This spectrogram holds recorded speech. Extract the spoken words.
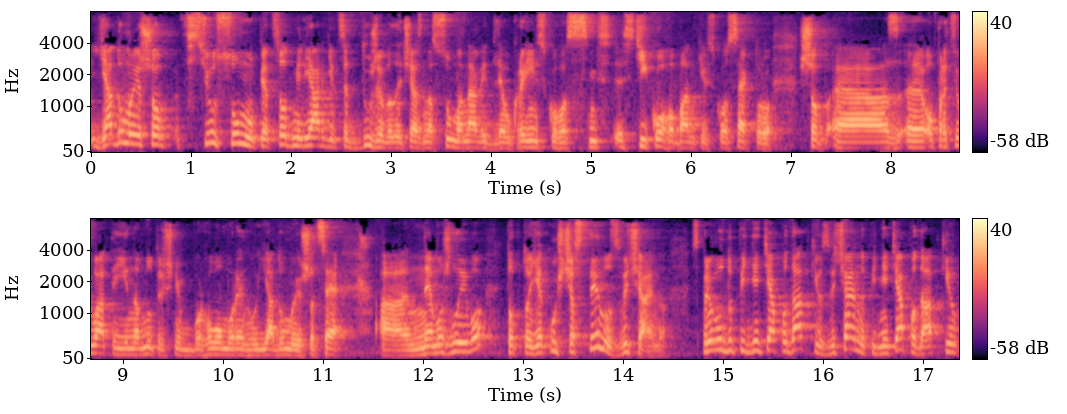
Я думаю, що всю суму 500 мільярдів це дуже величезна сума навіть для українського стійкого банківського сектору. Щоб е, е, опрацювати її на внутрішньому борговому ринку, я думаю, що це неможливо. Тобто, якусь частину, звичайно, з приводу підняття податків, звичайно, підняття податків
